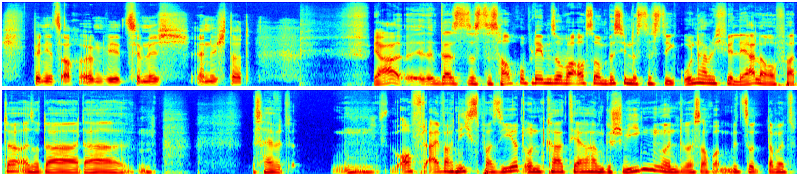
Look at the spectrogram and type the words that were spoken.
ich bin jetzt auch irgendwie ziemlich ernüchtert. Ja, das, das, das Hauptproblem so war auch so ein bisschen, dass das Ding unheimlich viel Leerlauf hatte. Also da, da ist halt oft einfach nichts passiert und Charaktere haben geschwiegen und was auch mit so damit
